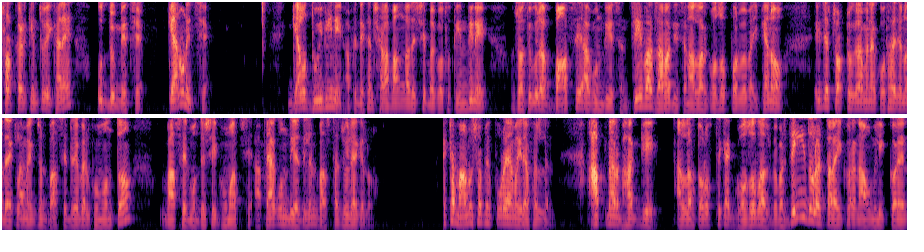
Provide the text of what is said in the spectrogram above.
সরকার কিন্তু এখানে উদ্যোগ নিচ্ছে। কেন নিচ্ছে? গেল দুই দিনে, আপনি দেখেন সারা বাংলাদেশে বা গত তিন দিনে যতগুলো বাসে আগুন দিয়েছেন, যে বা যারা দিয়েছেন, আল্লাহর গজব পড়বে ভাই। কেন? এই যে চট্টগ্রামে না কোথায় যেন দেখলাম একজন বাসের ড্রাইভার ঘুমন্ত, বাসের মধ্যে সে ঘুমাচ্ছে। আপনি আগুন দিয়ে দিলেন, বাসটা চলে গেল। একটা মানুষ আপনি পুরো মাইরা ফেললেন। আপনার ভাগ্যে আল্লাহর তরফ থেকে গজব আসবে। যেই দলের তারাই করেন, আওয়ামী লীগ করেন,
